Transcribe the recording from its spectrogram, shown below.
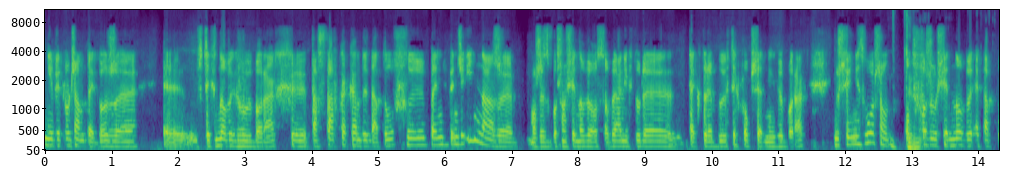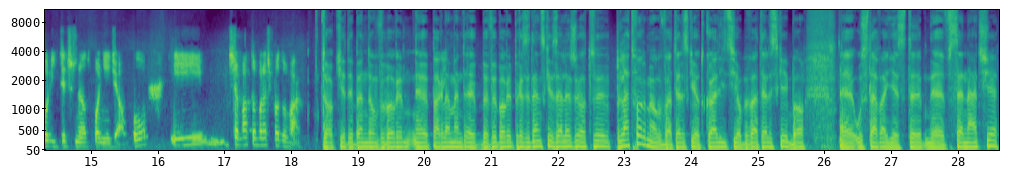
nie wykluczam tego, że w tych nowych wyborach y, ta stawka kandydatów y, będzie inna, że może zgłoszą się nowe osoby, a niektóre, te, które były w tych poprzednich wyborach, już się nie zgłoszą. Otworzył się nowy etap polityczny od poniedziałku i trzeba to brać pod uwagę. To kiedy będą wybory e, parlament, e, wybory prezydenckie zależy od e, Platformy Obywatelskiej, od Koalicji Obywatelskiej, bo ustawa jest w Senacie.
